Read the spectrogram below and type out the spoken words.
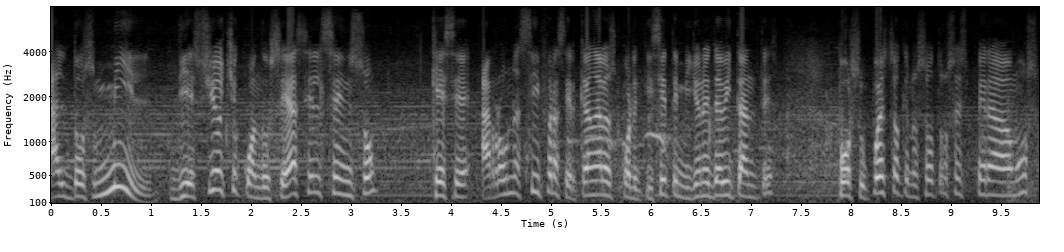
al 2018, cuando se hace el censo, que se arroja una cifra cercana a los 47 millones de habitantes, por supuesto que nosotros esperábamos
